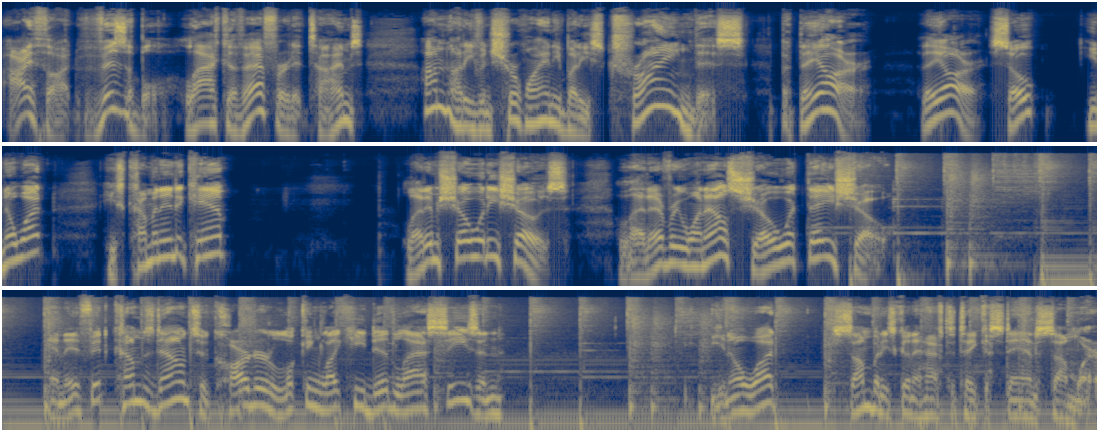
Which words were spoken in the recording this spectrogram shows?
I thought, visible lack of effort at times, I'm not even sure why anybody's trying this, but they are. They are. So, you know what? He's coming into camp. Let him show what he shows. Let everyone else show what they show. And if it comes down to Carter looking like he did last season, you know what? Somebody's going to have to take a stand somewhere.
